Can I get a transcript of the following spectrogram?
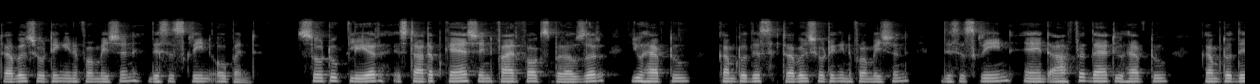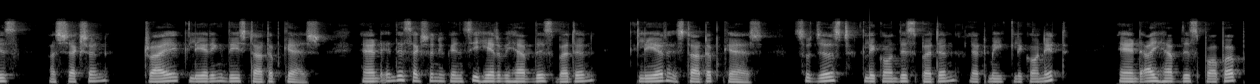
troubleshooting information. This screen opened so to clear startup cache in Firefox browser, you have to come to this troubleshooting information, this screen, and after that you have to come to this uh, section, try clearing the startup cache. And in this section you can see here we have this button, clear startup cache. So just click on this button, let me click on it, and I have this pop-up,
